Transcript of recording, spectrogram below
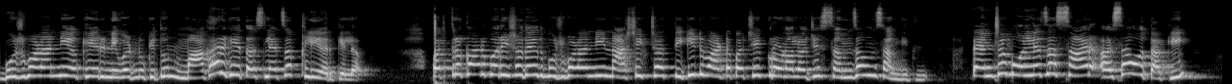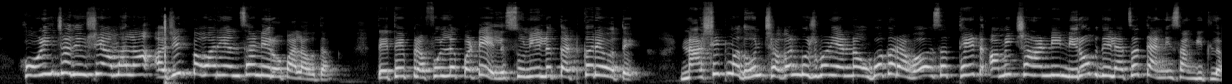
भुजबळांनी अखेर निवडणुकीतून माघार घेत असल्याचं क्लिअर केलं. पत्रकार परिषदेत भुजबळांनी नाशिकच्या तिकीट वाटपाची क्रोनॉलॉजी समजावून सांगितली. त्यांच्या बोलण्याचा सार असा होता की होळीच्या दिवशी आम्हाला अजित पवार यांचा निरोप आला होता. तेथे प्रफुल्ल पटेल सुनील तटकरे होते. नाशिकमधून छगन भुजबळ यांना उभं करावं असं थेट अमित शहांनी निरोप दिल्याचं त्यांनी सांगितलं.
